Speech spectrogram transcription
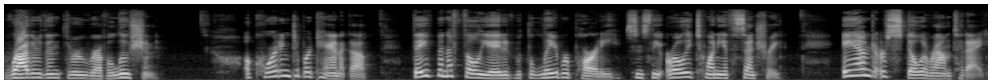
rather than through revolution. According to Britannica, they've been affiliated with the Labour Party since the early 20th century, and are still around today.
